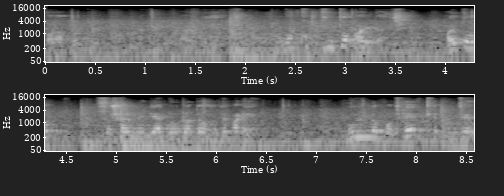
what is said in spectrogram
করা হতো পাল্টে যাচ্ছে এবং খুব দ্রুত পাল্টাচ্ছে। হয়তো সোশ্যাল মিডিয়ার দৌলতেও হতে পারে মূল্যবোধের ক্ষেত্রেও।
